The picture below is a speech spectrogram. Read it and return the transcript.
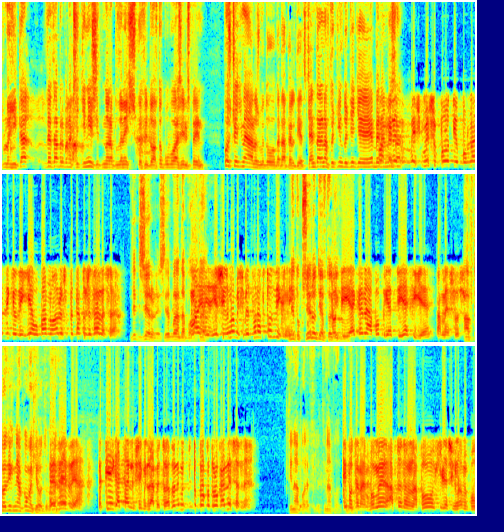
Λογικά δεν θα έπρεπε να ξεκινήσει την ώρα που δεν έχει σηκωθεί το αυτό που είπε ο Βασίλης πριν. Πώς ξεκινάει άλλος με το καταπέλτη έτσι; Και αν ήταν ένα αυτοκίνητο και, και έμπαινε Μα, μέσα. Μη σου πω ότι μπορεί να δει και οδηγία από πάνω άλλος πετάχτω στη θάλασσα. Δεν ξέρω, ρε, εσύ, δεν μπορώ να τα πω. Μα, αυτά. Ε, συγγνώμη, η συμπεριφορά αυτό δείχνει. Ναι, το ξέρω ότι αυτό δείχνει. Ότι έκανε από γιατί έφυγε αμέσως. Αυτό δείχνει ακόμα χειρότερο. Ε, ναι. βέβαια. Ε, τι εγκατάλειψη μιλάμε τώρα, εδώ λέμε το, το, το προκαλέσανε. Τι να πω, ρε φίλε, τι να πω. Τίποτα να πούμε. Αυτό ήθελα να πω. Χίλια συγγνώμη που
